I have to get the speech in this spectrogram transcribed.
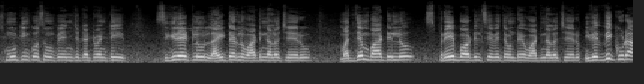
స్మోకింగ్ కోసం ఉపయోగించేటటువంటి సిగరెట్లు లైటర్లు వాటిని అలో చేయరు. మద్యం బాటిళ్ళు స్ప్రే బాటిల్స్ ఏవైతే ఉంటాయో వాటిని అలో చేయరు. ఇవెవ్వి కూడా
